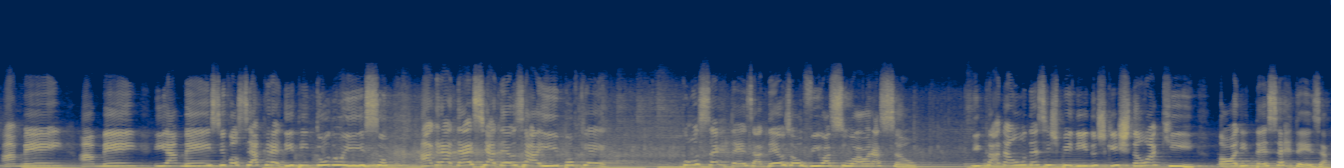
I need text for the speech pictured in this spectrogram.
Amém. Amém e amém. Se você acredita em tudo isso, agradece a Deus aí, porque com certeza Deus ouviu a sua oração. E cada um desses pedidos que estão aqui, pode ter certeza,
